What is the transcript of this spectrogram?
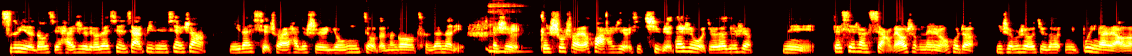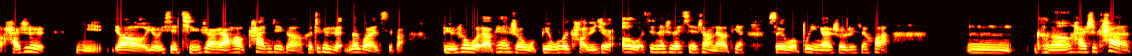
私密的东西还是留在线下。毕竟线上你一旦写出来，它就是永久的能够存在那里。但是跟说出来的话还是有一些区别。但是我觉得，就是你在线上想聊什么内容，或者你什么时候觉得你不应该聊了，还是你要有一些情商，然后看这个和这个人的关系吧。比如说我聊天的时候，我并不会考虑就是哦，我现在是在线上聊天，所以我不应该说这些话。嗯。可能还是看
